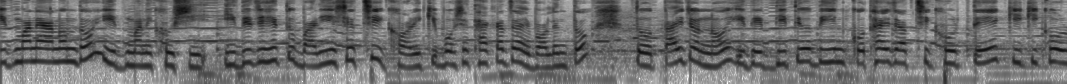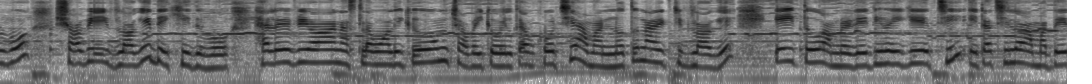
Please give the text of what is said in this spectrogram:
ঈদ মানে আনন্দ, ঈদ মানে খুশি। ঈদে যেহেতু বাড়ি এসেছি, ঘরে কি বসে থাকা যায় বলেন তো? তো তাই জন্য ঈদের দ্বিতীয় দিন কোথায় যাচ্ছি, ঘুরতে, কি কি করব, সবই এই ব্লগে দেখিয়ে দেব। হ্যালো এভরিওয়ান আসসালামু আলাইকুম। সবাইকে ওয়েলকাম করছি আমার নতুন আরেকটি ব্লগে এই তো আমরা রেডি হয়ে গিয়েছি। এটা ছিল আমাদের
